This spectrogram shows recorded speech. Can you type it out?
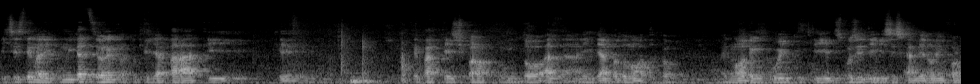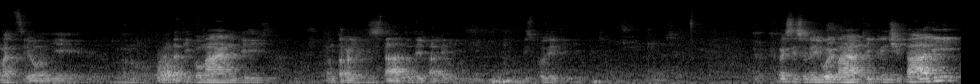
il sistema di comunicazione tra tutti gli apparati che, che partecipano appunto all'impianto domotico il modo in cui tutti i dispositivi si scambiano le informazioni e vengono mandati i comandi, controlli di stato dei vari dispositivi. Questi sono i due marchi principali,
